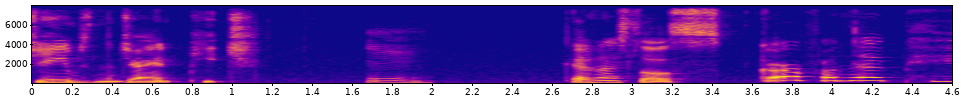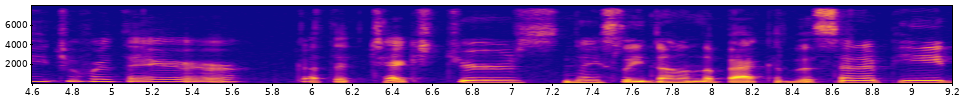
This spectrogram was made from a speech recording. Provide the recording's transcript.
James and the Giant Peach. Mm. Got a nice little scarf on that page over there. Got the textures nicely done on the back of the centipede.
